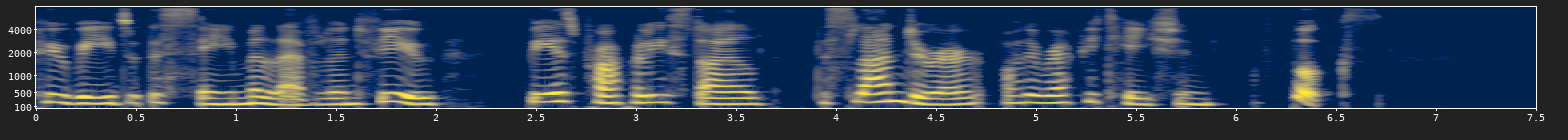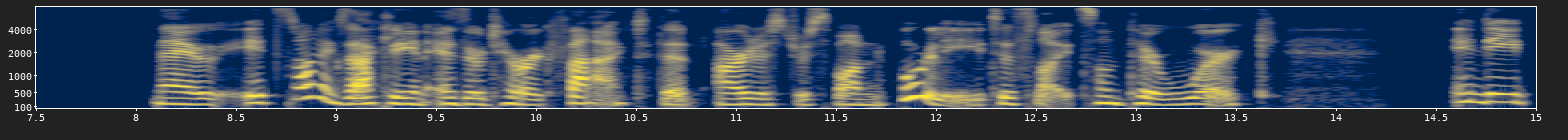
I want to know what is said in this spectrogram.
who reads with the same malevolent view, be as properly styled the slanderer of the reputation of books. Now, it's not exactly an esoteric fact that artists respond poorly to slights on their work. Indeed,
